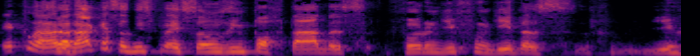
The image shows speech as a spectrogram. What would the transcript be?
É claro. Será que essas expressões importadas foram difundidas? de-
